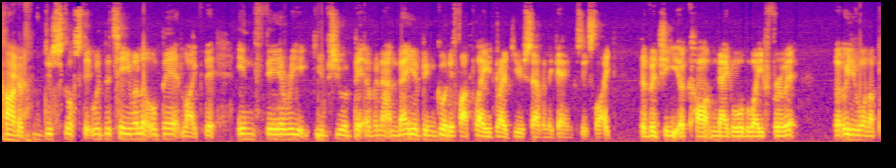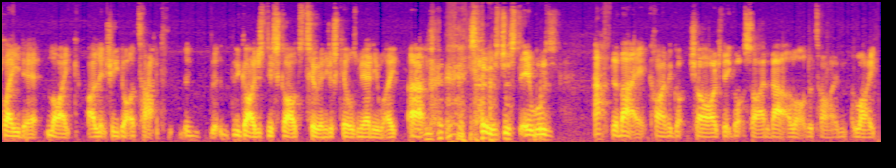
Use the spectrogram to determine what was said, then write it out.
Kind Yeah. of discussed it with the team a little bit. Like that, in theory, it gives you a bit of an. It may have been good if I played Red U seven again because it's like the Vegeta can't neg all the way through it. But even when I played it, like I literally got attacked. The, the guy just discards two and just kills me anyway. Um, so it was just it was after that it kind of got charged. It got sided out a lot of the time. Like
